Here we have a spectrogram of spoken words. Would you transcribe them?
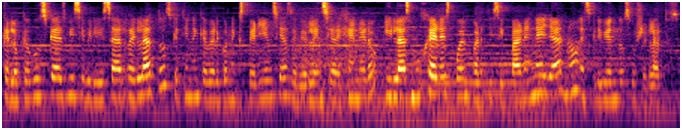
que lo que busca es visibilizar relatos que tienen que ver con experiencias de violencia de género y las mujeres pueden participar en ella, ¿no? escribiendo sus relatos.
